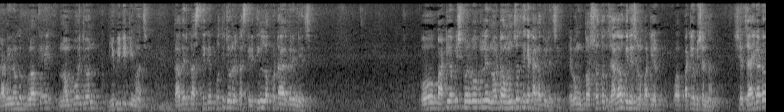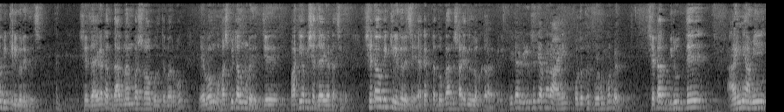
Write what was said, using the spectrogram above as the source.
রানীনগর ব্লকে নব্বই জন ভিভিটি টিম আছে। তাদের কাছ থেকে, প্রতিজনের কাছ থেকে তিন লক্ষ টাকা করে নিয়েছে। ও পার্টি অফিস করব বলে নটা অঞ্চল থেকে টাকা তুলেছে এবং দশ শতক জায়গাও কিনেছিল পার্টি পার্টি অফিসের নামে। সে জায়গাটাও বিক্রি করে দিয়েছে। সে জায়গাটার দাগ নাম্বার সহ বলতে পারব। এবং হসপিটাল মোড়ে যে পার্টি অফিসের জায়গাটা ছিল সেটাও বিক্রি করেছে এক একটা দোকান সাড়ে তিন লক্ষ টাকা করে। এটার বিরুদ্ধে কি আপনারা আইনি পদক্ষেপ গ্রহণ করবেন? সেটার বিরুদ্ধে আইনে আমি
